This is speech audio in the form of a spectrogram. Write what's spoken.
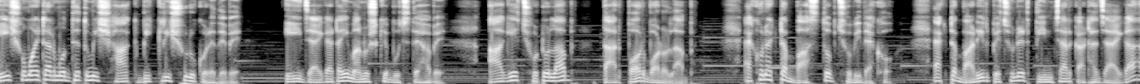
এই সময়টার মধ্যে তুমি শাক বিক্রি শুরু করে দেবে। এই জায়গাটাই মানুষকে বুঝতে হবে। আগে ছোট লাভ, তারপর বড় লাভ। এখন একটা বাস্তব ছবি দেখো। একটা বাড়ির পেছনের তিন চার কাঠা জায়গা,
